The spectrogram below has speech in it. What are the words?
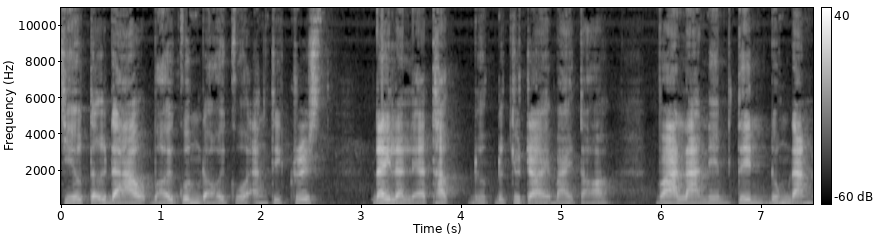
chịu tử đạo bởi quân đội của Antichrist. Đây là lẽ thật được Đức Chúa Trời bày tỏ và là niềm tin đúng đắn.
